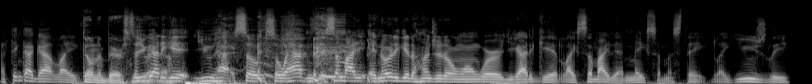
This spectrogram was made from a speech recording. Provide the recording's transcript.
I think I got like. Don't embarrass So me. you right got to now. get you have so so what happens is somebody in order to get hundred on one word you got to get like somebody that makes a mistake like usually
